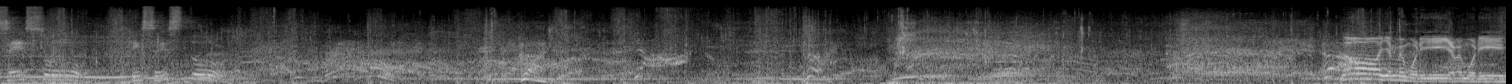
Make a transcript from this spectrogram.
Es eso? ¿Qué es esto? No, ya me morí, ya me morí.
